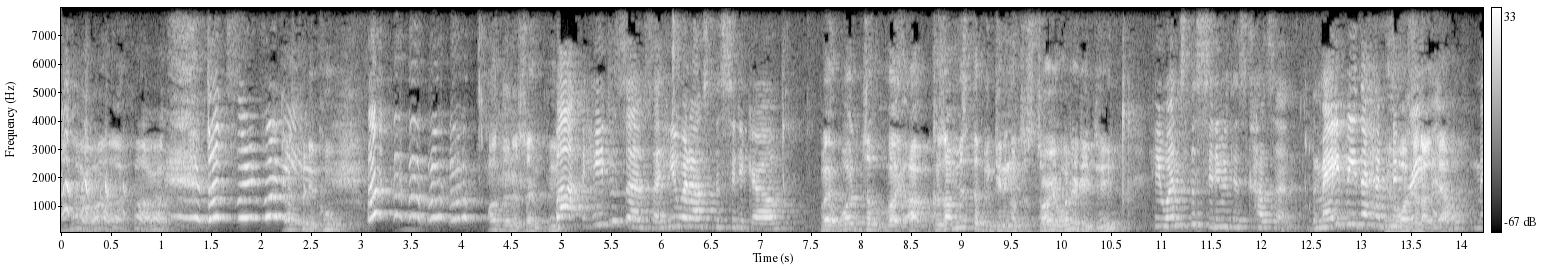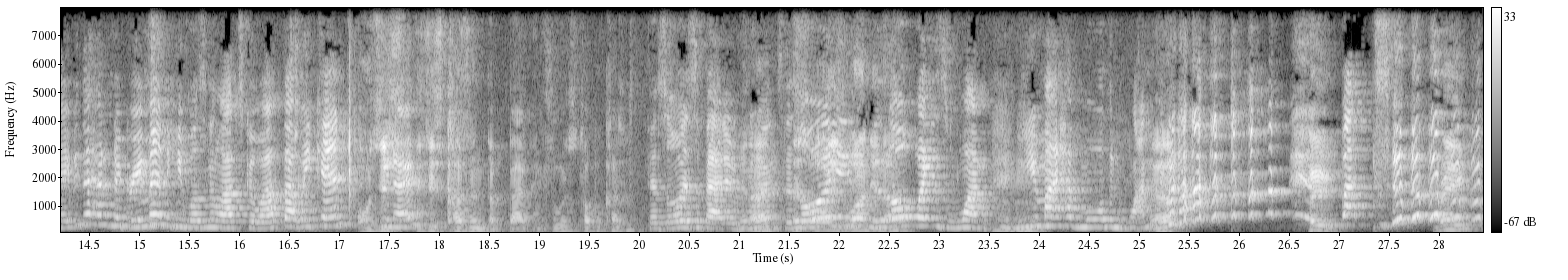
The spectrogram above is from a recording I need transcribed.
I know, wow, far out. That's so funny. That's pretty cool. I'll do the same thing. But he deserves it. He went out to the city girl. Wait, what? So, wait, because I missed the beginning of the story. What did he do? He went to the city with his cousin. Maybe they had an He wasn't agreement. allowed? Maybe they had an agreement. He wasn't allowed to go out that weekend. Or is you this, know, is this cousin the bad influence type of cousin? there's always a bad You know? influence. There's, There's always, always one, you There's know? always one. Mhm. You might have more than one. Yeah. Who? but?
